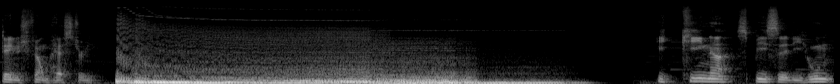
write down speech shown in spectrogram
Danish film history. I Kina spiser de hund.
